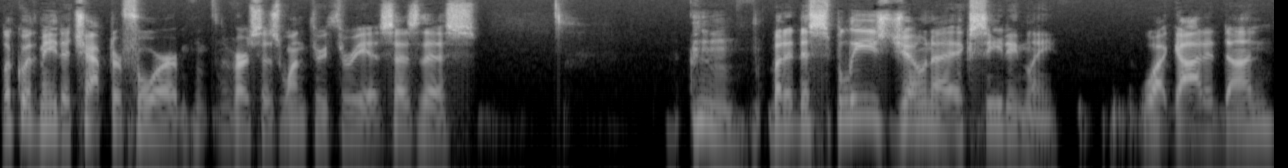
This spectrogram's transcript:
Look with me to chapter 4, verses 1 through 3. It says this But it displeased Jonah exceedingly what God had done.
